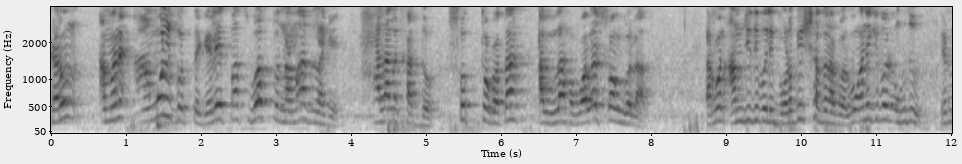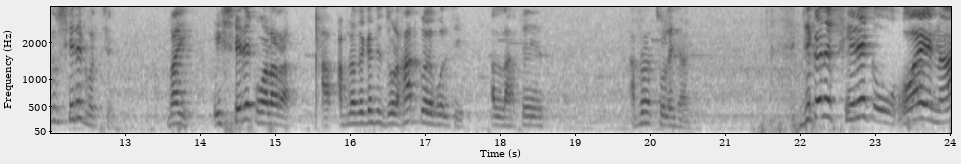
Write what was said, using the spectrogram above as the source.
কারণ মানে আমল করতে গেলে পাঁচ ওয়াক্ত নামাজ লাগে। হালাল খাদ্য, সত্য কথা, আল্লাহ বলার সঙ্গ লাভ। এখন আমি যদি বলি বড় পীর সাধনা করব, অনেকে বলবে, হুজুর, এটা তো সেরেক হচ্ছে। ভাই, এই সেরেক ওয়ালারা আপনাদের কাছে জোড়হাত করে বলছি, আল্লাহ হাফেজ, আপনারা চলে যান। যেখানে সেরেক হয় না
